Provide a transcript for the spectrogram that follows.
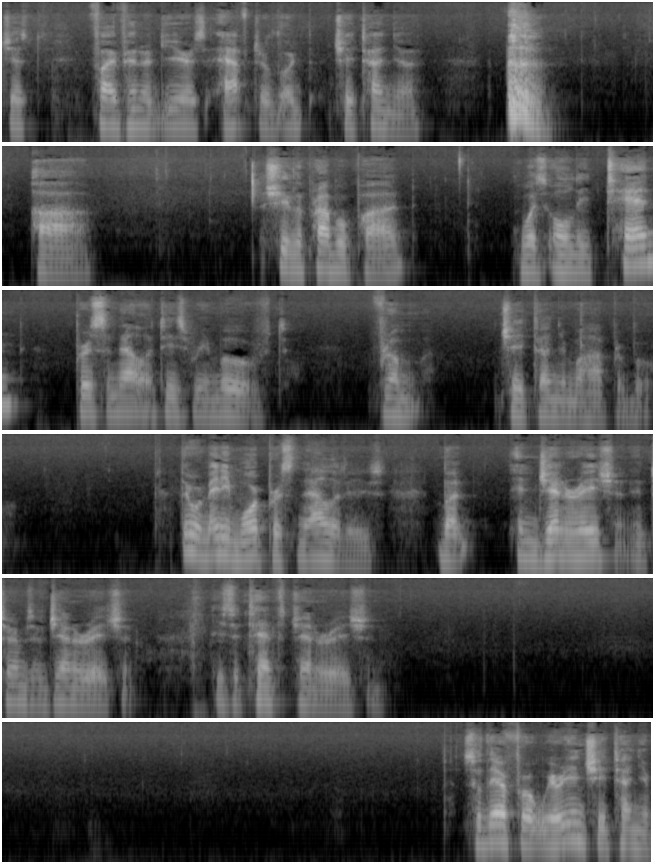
just 500 years after Lord Chaitanya, uh, Srila Prabhupada was only 10 personalities removed from Chaitanya Mahaprabhu. There were many more personalities, but in generation, in terms of generation, He's a 10th generation. So therefore, we're in Chaitanya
